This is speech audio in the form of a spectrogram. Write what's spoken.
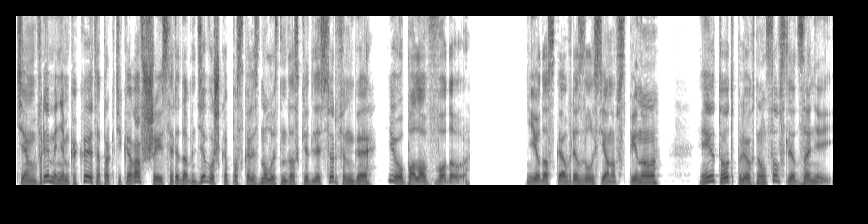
Тем временем какая-то практиковавшаяся рядом девушка поскользнулась на доске для серфинга и упала в воду. Её доска врезалась Яну в спину, и тот плюхнулся вслед за ней.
